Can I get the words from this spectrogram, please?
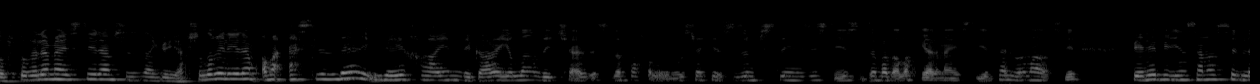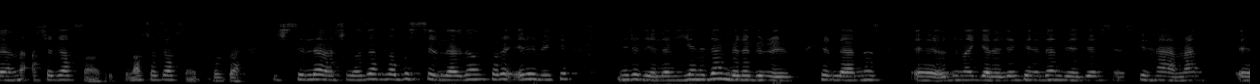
dostluq eləmək istəyirəm, sizinlə göy yaxşılıq eləyirəm, amma əslində ürəyi xaindir, qara yılandır içəridə, sizin paxıllığınızı çəkir, sizin pisliyinizi istəyir, sizə badalaq gəlmək istəyir, pəl vurmaq istəyir. Belə bir insanın sirlərini açacaqsınız, üstünü açacaqsınız burada. Bir sirlər açılacaq və bu sirlərdən sonra elə bir ki, necə deyirlər, yenidən belə bir fikirləriniz e, özünə gələcək, yenidən deyəcəksiniz ki, hə, mən e,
